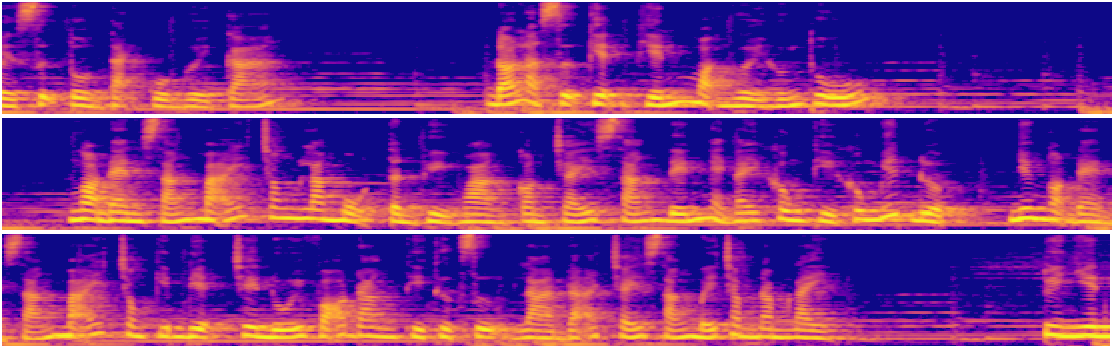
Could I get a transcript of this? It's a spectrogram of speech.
về sự tồn tại của người cá. Đó là sự kiện khiến mọi người hứng thú, Ngọn đèn sáng mãi trong lăng mộ Tần Thủy Hoàng còn cháy sáng đến ngày nay không thì không biết được, nhưng ngọn đèn sáng mãi trong kim điện trên núi Võ Đăng thì thực sự là đã cháy sáng mấy trăm năm nay. Tuy nhiên,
